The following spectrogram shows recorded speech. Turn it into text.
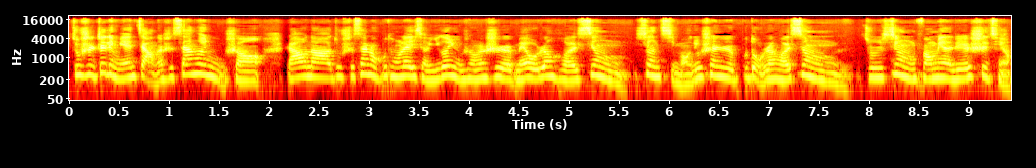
就是这里面讲的是三个女生，然后呢就是三种不同类型，一个女生是没有任何性性启蒙，就甚至不懂任何性就是性方面的这些事情，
